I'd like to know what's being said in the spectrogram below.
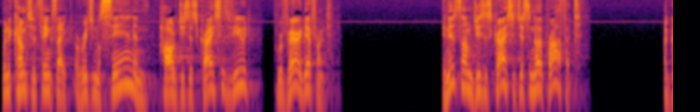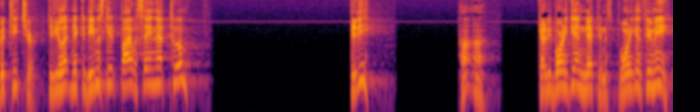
When it comes to things like original sin and how Jesus Christ is viewed, we're very different. In Islam, Jesus Christ is just another prophet, a good teacher. Did he let Nicodemus get by with saying that to him? Did he? Uh uh-uh. uh Got to be born again, Nick, and it's born again through me.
